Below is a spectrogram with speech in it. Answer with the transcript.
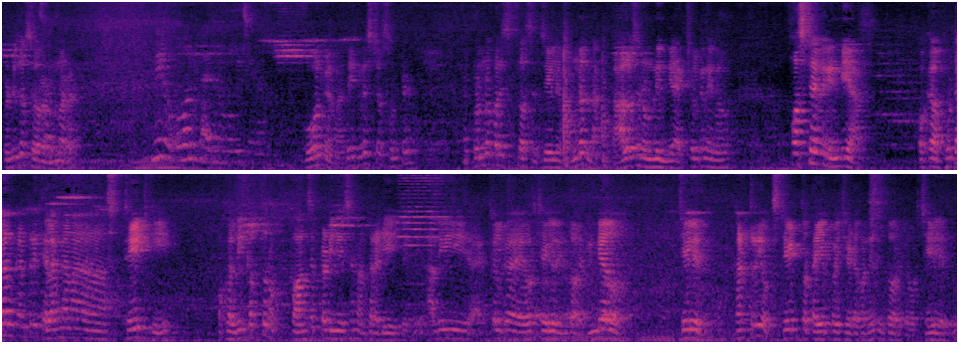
ప్రొడ్యూసర్స్ ఎవరు ఉన్నారా. మీరు ఓన్ ఏదైనా మూవీ చేయాలనుకుంటున్నారు. ఓన్గా అదే ఇన్వెస్టర్స్ ఉంటే ఇప్పుడున్న పరిస్థితులు అసలు చేయలేము ఉన్నది నాకు. ఆలోచన ఉండింది. యాక్చువల్గా నేను ఫస్ట్ టైం ఇన్ ఇండియా ఒక భూటాన్ కంట్రీ తెలంగాణ స్టేట్కి ఒక లింకప్తో ఒక కాన్సెప్ట్ రెడీ చేశాను. అంత రెడీ అయిపోయింది. అది యాక్చువల్గా ఎవరు చేయలేదు ఇంతవరకు. ఇండియాలో చేయలేదు. కంట్రీ ఒక స్టేట్తో టైప్ అయి చేయడం అనేది ఇంతవరకు ఎవరు చేయలేదు.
